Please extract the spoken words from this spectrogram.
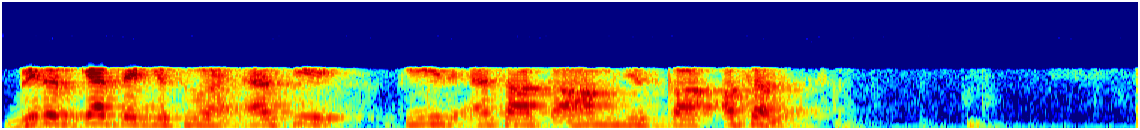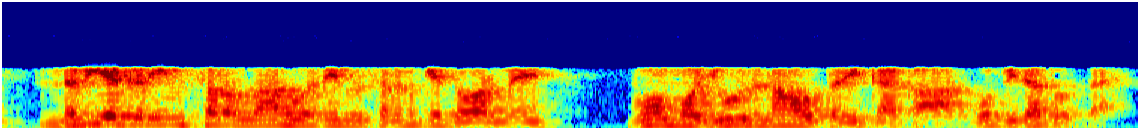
بدت کہتے کس کو ایسی چیز، ایسا کام جس کا اصل نبی کریم صلی اللہ علیہ وسلم کے دور میں وہ موجود نہ ہو طریقہ کار، وہ بدت ہوتا ہے۔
